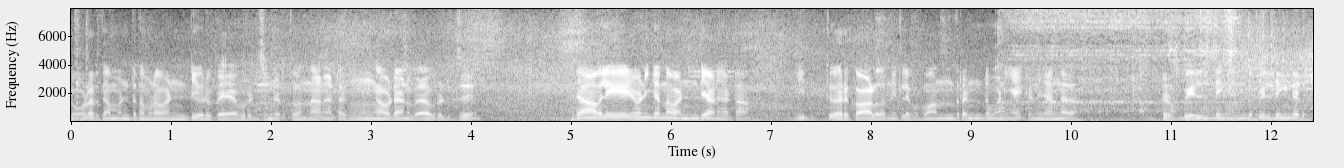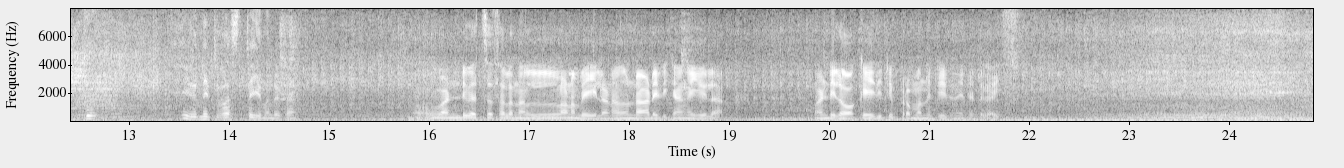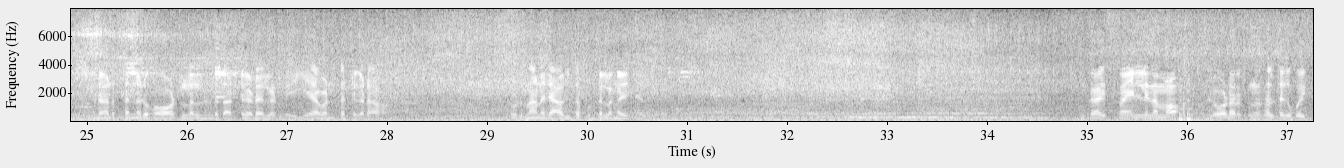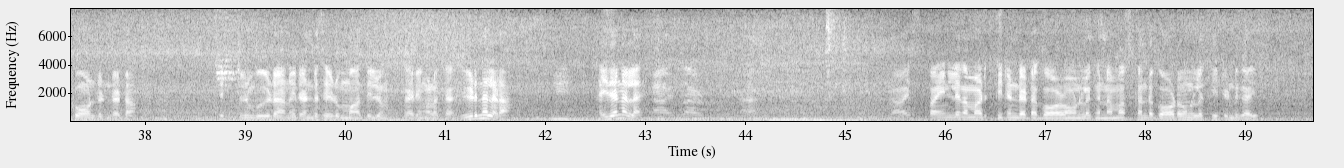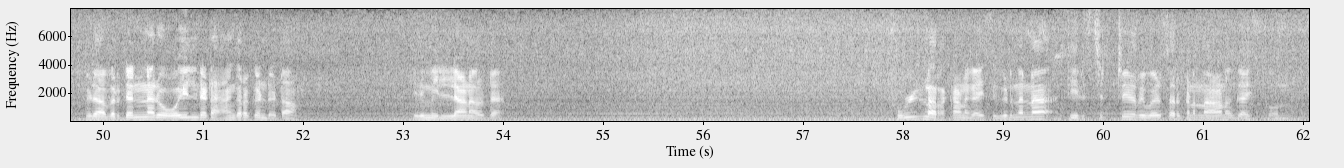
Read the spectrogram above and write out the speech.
ലോഡ് എടുക്കാൻ വേണ്ടിയിട്ട് നമ്മുടെ വണ്ടി ഒരു വേവ്രിഡ്ജിന്റെ അടുത്ത് വന്നതാണ് കേട്ടോ. അവിടെയാണ് വേവ്രിഡ്ജ് രാവിലെ ഏഴ് മണിക്ക് വന്ന വണ്ടിയാണ് കേട്ടോ. ഇതുവരെ ആൾ വന്നിട്ടില്ല. ഇപ്പോൾ പന്ത്രണ്ട് മണിയായിട്ടുണ്ട്. ഞങ്ങൾ ഒരു ബിൽഡിംഗ് ഉണ്ട്. ബിൽഡിങ്ങിന്റെ അടുത്ത് ഇരുന്നിട്ട് റെസ്റ്റ് ചെയ്യുന്നുണ്ട് കേട്ടോ. വണ്ടി വെച്ച സ്ഥലം നല്ലോണം വെയിലാണ്. അതുകൊണ്ട് ആടെ ഇരിക്കാൻ കഴിയില്ല വണ്ടി ലോക്ക് ചെയ്തിട്ട് ഇപ്പുറം വന്നിട്ട് ഇരുന്നിട്ടുണ്ട് കൈസ് ഇവിടെ അടുത്ത് തന്നെ ഒരു ഹോട്ടലെല്ലാം ഉണ്ട് തട്ടുകടയിലുണ്ട് എ വൺ തട്ടുകട. ഇവിടെ നിന്നാണ് രാവിലത്തെ ഫുഡെല്ലാം കഴിഞ്ഞത്. ഗായ്സ് ഫൈനലി നമ്മൾ ലോഡ് ഇറക്കുന്ന സ്ഥലത്തൊക്കെ പോയിക്കൊണ്ടുണ്ട് കേട്ടോ. ചുറ്റും വീടാണ് രണ്ട് സൈഡും മതിലും കാര്യങ്ങളൊക്കെ. ഇടുന്നല്ലടാ ഇതന്നല്ലേ ഗായ്സ് ഫൈനലി നമ്മൾ എത്തിയിട്ടുണ്ട് കേട്ടോ ഗോഡൗണിലൊക്കെ. നമസ്കാറിന്റെ ഗോഡൗണിൽ എത്തിയിട്ടുണ്ട് ഗായ്സ് ഇവിടെ അവരുടെ തന്നെ ഒരു ഓയിലിന്റെ ടാങ്കറൊക്കെ ഉണ്ട് കേട്ടോ ഇത് മില്ലാണ് അവരുടെ. ഫുൾ ഇറക്കാണ് ഗൈസ് ഇവിടുന്ന് തന്നെ തിരിച്ചിട്ട് റിവേഴ്സ് ഇറക്കണം എന്നാണ് ഗൈസ് തോന്നുന്നത്.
